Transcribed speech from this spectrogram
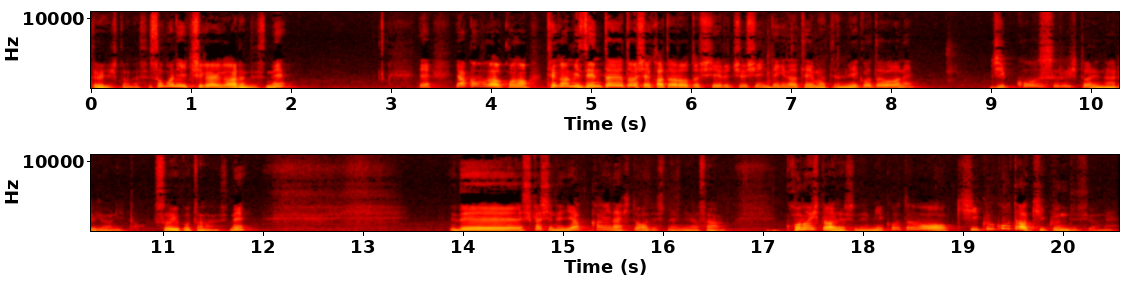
という人なんです。そこに違いがあるんですね。で、ヤコブがこの手紙全体を通して語ろうとしている中心的なテーマっていうのは、御事をね、実行する人になるようにと、そういうことなんですね。で、しかしね、厄介な人はですね、皆さん、この人はですね、御言葉を聞くことは聞くんですよね。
